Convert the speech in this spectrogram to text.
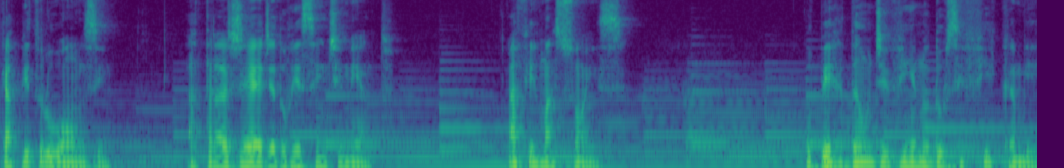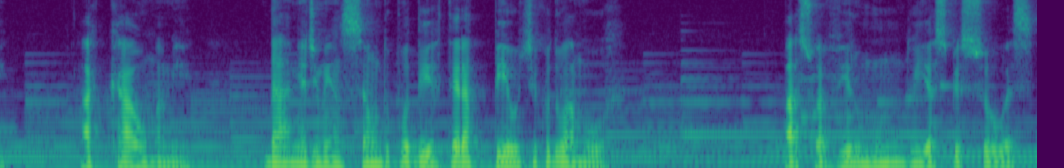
Capítulo 11 A tragédia do ressentimento. Afirmações. O perdão divino dulcifica-me, acalma-me, dá-me a dimensão do poder terapêutico do amor. Passo a ver o mundo e as pessoas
